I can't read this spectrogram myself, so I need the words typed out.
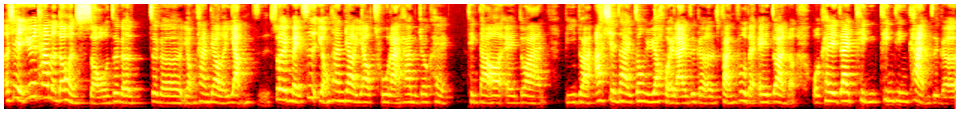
而且因为他们都很熟这个这个咏叹调的样子，所以每次咏叹调一要出来，他们就可以听到哦 A 段、B 段啊，现在终于要回来这个反复的 A 段了，我可以再听听听看这个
